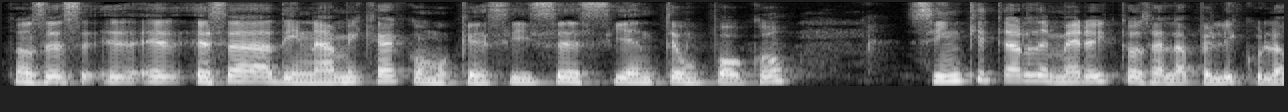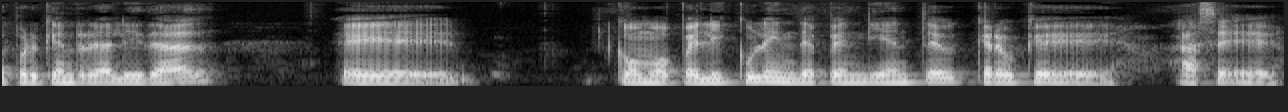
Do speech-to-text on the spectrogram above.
Entonces, e, e, esa dinámica como que sí se siente un poco sin quitarle méritos a la película, porque en realidad, eh, como película independiente, creo que hace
